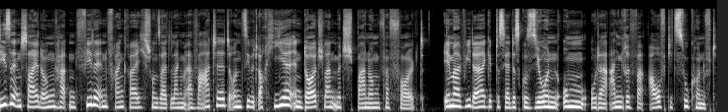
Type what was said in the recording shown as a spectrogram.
Diese Entscheidung hatten viele in Frankreich schon seit langem erwartet und sie wird auch hier in Deutschland mit Spannung verfolgt. Immer wieder gibt es ja Diskussionen um oder Angriffe auf die Zukunft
